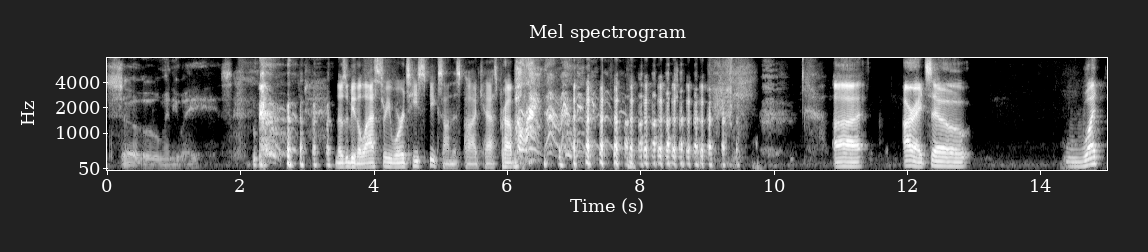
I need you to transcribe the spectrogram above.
So many ways. Those would be the last three words he speaks on this podcast, probably. uh, all right. So, what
